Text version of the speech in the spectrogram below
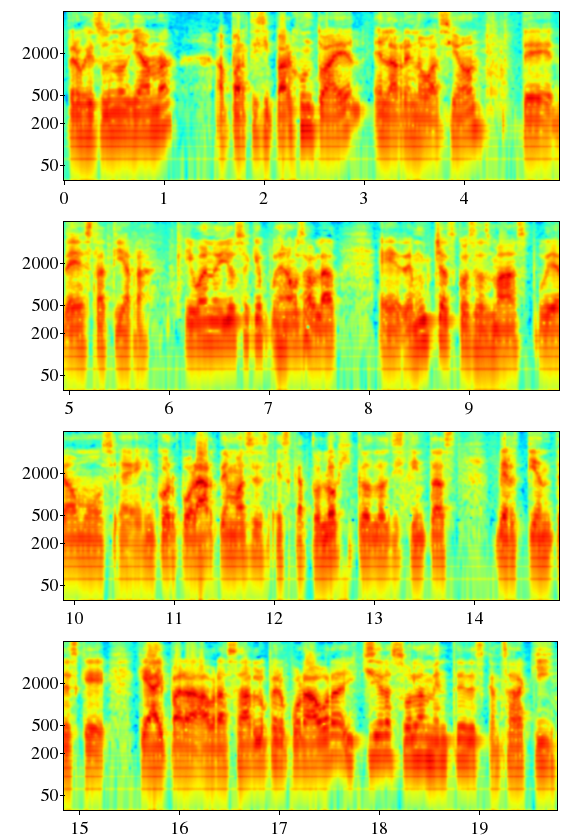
Pero Jesús nos llama a participar junto a Él en la renovación de, de esta tierra. Y bueno, yo sé que pudiéramos hablar eh, de muchas cosas más, pudiéramos eh, incorporar temas escatológicos, las distintas vertientes que, hay para abrazarlo, pero por ahora yo quisiera solamente descansar aquí.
